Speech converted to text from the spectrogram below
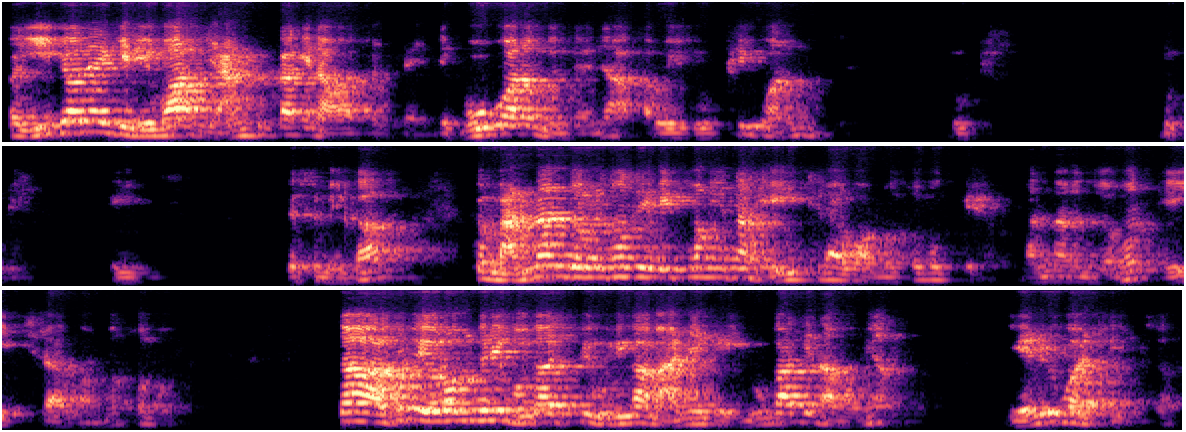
그러니까 이 변의 길이와 양끝각이 나왔을 때 이제 뭐 구하는 문제냐? 바로 이 높이 구하는 문제. 높이, 높이, h. 됐습니까? 그럼 만나는 점을 선생님이 편의상 h라고 한번 써볼게요. 만나는 점은 h라고 한번 써볼게요. 자, 그럼 여러분들이 보다시피 우리가 만약에 요각이 나오면 얘를 구할 수 있죠.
